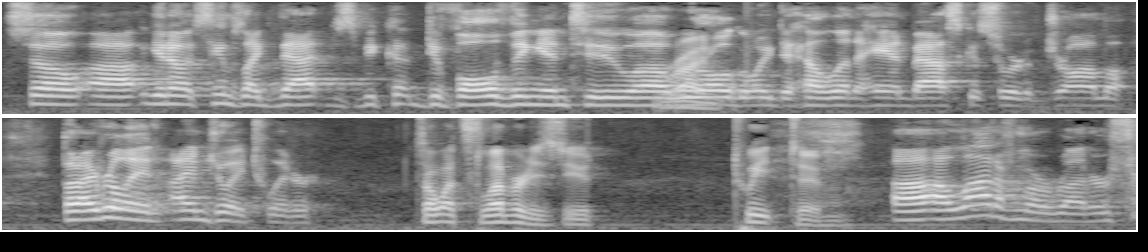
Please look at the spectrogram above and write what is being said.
So, uh, you know, it seems like that is devolving into right. we're all going to hell in a handbasket sort of drama. But I really, I enjoy Twitter. So what celebrities do you tweet to? Uh, a lot of them are runners,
